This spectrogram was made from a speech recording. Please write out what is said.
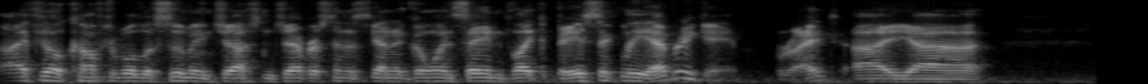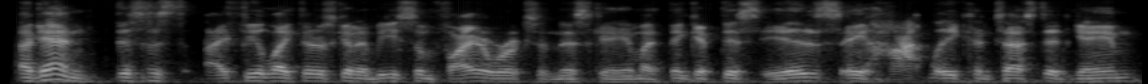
I feel comfortable assuming Justin Jefferson is going to go insane like basically every game, right? I uh, again, this is. I feel like there's going to be some fireworks in this game. I think if this is a hotly contested game,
